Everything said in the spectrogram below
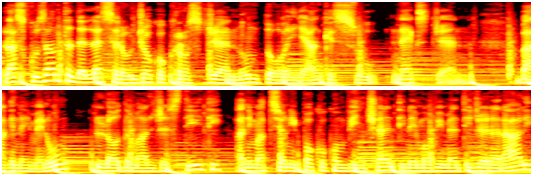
La scusante dell'essere un gioco cross-gen non toglie anche su next-gen. Bug nei menu, load mal gestiti, animazioni poco convincenti nei movimenti generali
